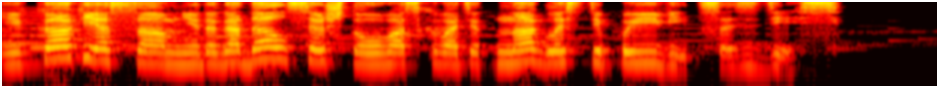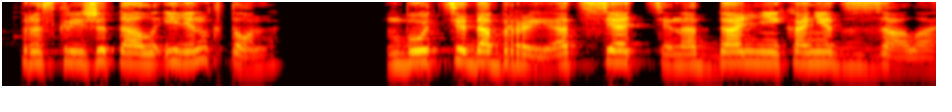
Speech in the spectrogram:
И как я сам не догадался, что у вас хватит наглости появиться здесь, проскрежетал Илингтон. Будьте добры, отсядьте на дальний конец зала.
